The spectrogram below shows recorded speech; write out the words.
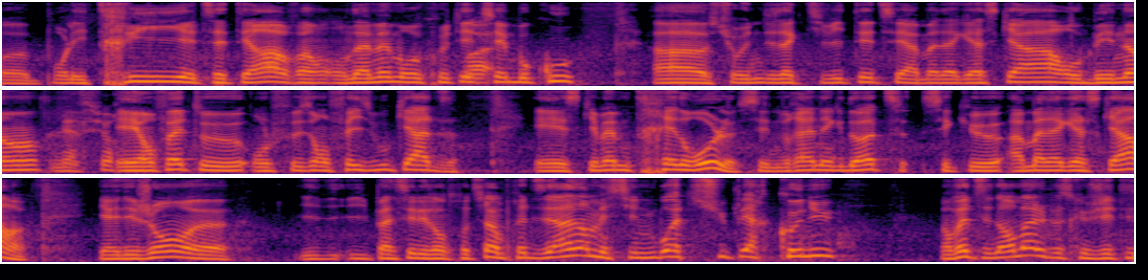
euh, pour les tris, etc. Enfin, on a même recruté, Ouais. tu sais, beaucoup sur une des activités, tu sais, à Madagascar, au Bénin. Bien sûr. Et en fait, on le faisait en Facebook Ads. Et ce qui est même très drôle, c'est une vraie anecdote, c'est que à Madagascar, il y a des gens, ils, ils passaient les entretiens, après ils disaient ah non mais c'est une boîte super connue. En fait, c'est normal parce que j'étais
